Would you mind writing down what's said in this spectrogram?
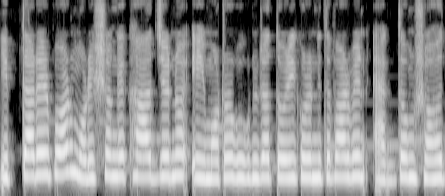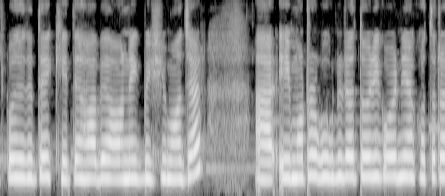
ইফতারের পর মুড়ির সঙ্গে খাওয়ার জন্য এই মটর ঘুগনিটা তৈরি করে নিতে পারবেন। একদম সহজ পদ্ধতিতে খেতে হবে অনেক বেশি মজার। আর এই মটর ঘুগনিটা তৈরি করে নেওয়া কতটা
